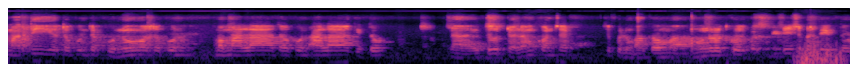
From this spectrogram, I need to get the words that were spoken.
mati ataupun terbunuh ataupun memala ataupun Allah gitu. Nah itu dalam konsep sebelum agama. Menurutku sih seperti itu.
